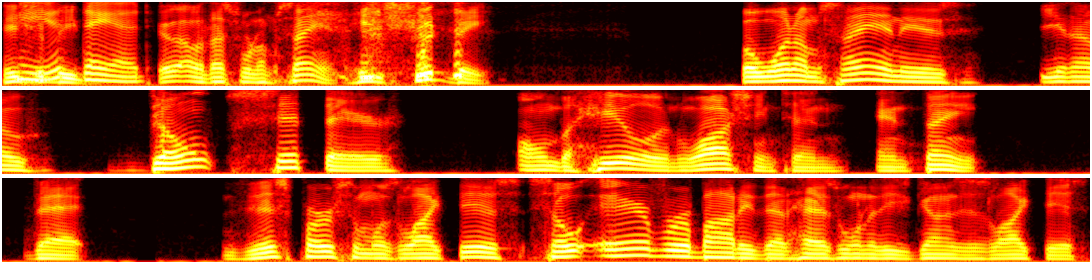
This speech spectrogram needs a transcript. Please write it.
He, should is be dead. Oh, that's what I'm saying. He should be. But what I'm saying is, you know, don't sit there on the hill in Washington and think that this person was like this. So everybody that has one of these guns is like this.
